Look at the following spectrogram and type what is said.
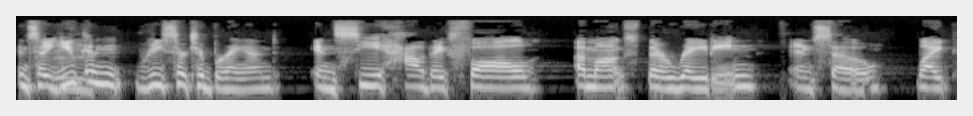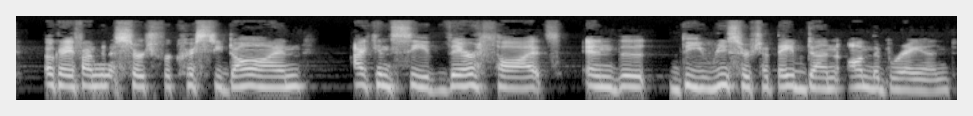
And so mm-hmm. you can research a brand and see how they fall amongst their rating. And so, like, okay, if I'm going to search for Christy Dawn, I can see their thoughts and the the research that they've done on the brand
